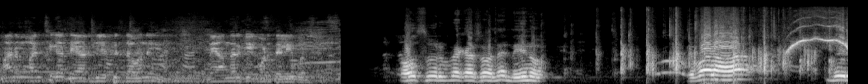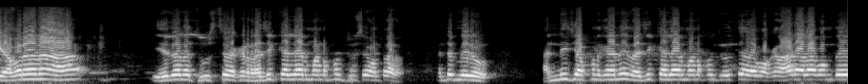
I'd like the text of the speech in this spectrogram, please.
మనం మంచిగా తయారు చేపిద్దామని మీ అందరికీ కూడా తెలియపరుస్తుంది సూర్యప్రకాశం అనే నేను ఇవాళ మీరు ఎవరైనా ఏదైనా చూస్తే అక్కడ రజిక్ కళ్యాణ మండపం చూసే ఉంటారు. అంటే మీరు అన్నీ చెప్పను కానీ రజిక్ కళ్యాణ మండపం చూస్తే ఒకనాడు ఎలా ఉంది?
